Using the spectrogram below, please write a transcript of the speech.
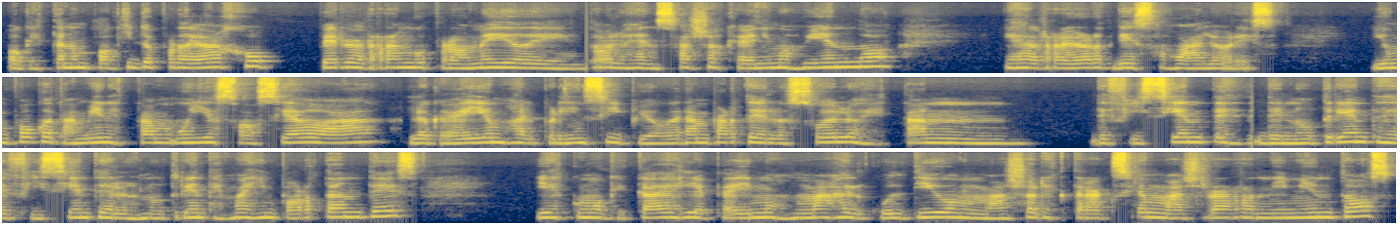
o que están un poquito por debajo, pero el rango promedio de todos los ensayos que venimos viendo es alrededor de esos valores. Y un poco también está muy asociado a lo que veíamos al principio. Gran parte de los suelos están deficientes de nutrientes, deficientes de los nutrientes más importantes, y es como que cada vez le pedimos más al cultivo, mayor extracción, mayores rendimientos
